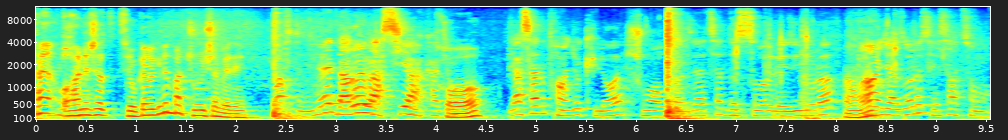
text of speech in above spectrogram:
хай оҳаниша сёмка мекунем баъд чӯбиша мерем дарои Россия акаҷо. хоб. 150 кило шумо улазиатсия 10 слой резин дора Аҳа. 5300 сомон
